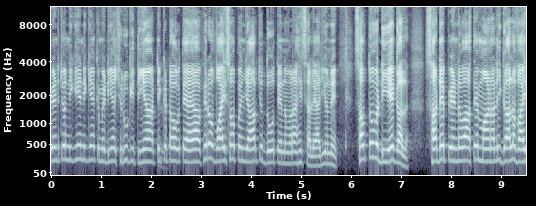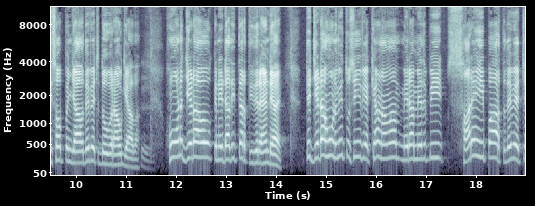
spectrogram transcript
ਪਿੰਡ 'ਚੋਂ ਨਿੱਕੀਆਂ ਨਿੱਕੀਆਂ ਕਮੇਡੀਆਂ ਸ਼ੁਰੂ ਕੀਤੀਆਂ ਟਿਕਟੌਕ ਤੇ ਆਇਆ ਫਿਰ ਉਹ ਵਾਇਸ ਆਫ ਪੰਜਾਬ 'ਚ ਦੋ ਤਿੰਨ ਵਾਰਾਂ ਹਿੱਸਾ ਲਿਆ ਜੀ ਉਹਨੇ। ਸਭ ਤੋਂ ਵੱਡੀ ਇਹ ਗੱਲ ਸਾਡੇ ਪਿੰਡ ਵਾਸਤੇ ਮਾਣ ਵਾਲੀ ਗੱਲ ਵਾਇਸ ਆਫ ਪੰਜਾਬ ਦੇ ਵਿੱਚ ਦੋ ਵਾਰਾਂ ਉਹ ਗਿਆ ਵਾ। ਹੁਣ ਜਿਹੜਾ ਉਹ ਕੈਨੇਡਾ ਦੀ ਧਰਤੀ ਤੇ ਰਹਿਣ ਡਿਆ ਹੈ ਤੇ ਜਿਹੜਾ ਹੁਣ ਵੀ ਤੁਸੀਂ ਵੇਖਿਆ ਹੋਣਾ ਵਾ ਮੇਰਾ ਮੇਦ ਵੀ ਸਾਰੇ ਹੀ ਭਾਰਤ ਦੇ ਵਿੱਚ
